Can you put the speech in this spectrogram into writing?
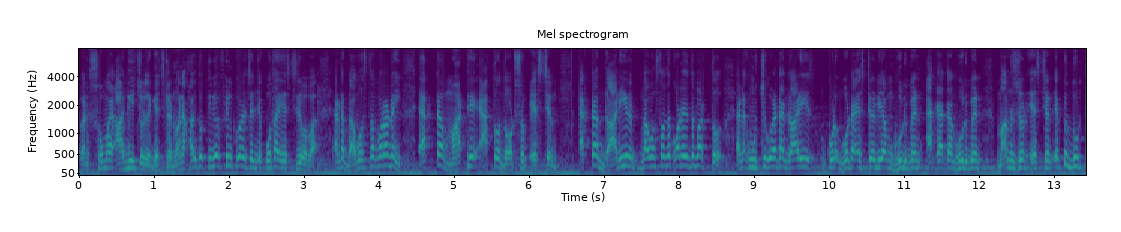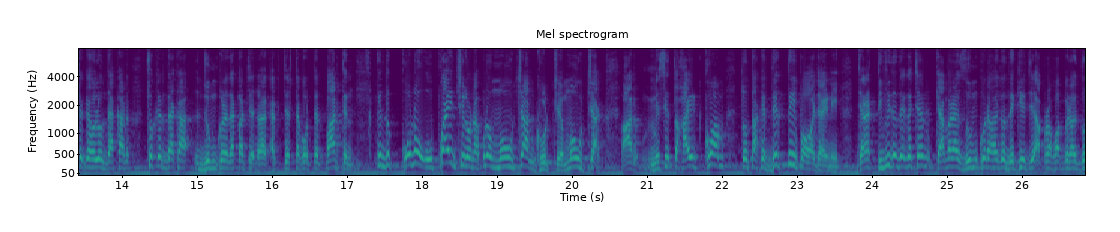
মানে সময় আগেই চলে গেছিলেন। মানে হয়তো তিনিও ফিল করেছেন যে কোথায় এসছি রে বাবা। একটা ব্যবস্থাপনা নেই। একটা মাঠে এত দর্শক এসছেন। একটা গাড়ির ব্যবস্থা তো করা যেতে পারতো। একটা উঁচু করে একটা গাড়ি, গোটা স্টেডিয়াম ঘুরবেন, একা একা ঘুরবেন, মানুষজন এসছেন। একটু দূর থেকে হলেও দেখার, চোখের দেখা, জুম করে দেখার চেষ্টা করতে পারতেন। কিন্তু কোনো উপায় ছিল না। পুরো মৌচাক ঘুরছে, মৌচাক। আর মেসির তো হাইট কম, তো তাকে দেখতেই পাওয়া যায়নি। যারা টিভিতে দেখেছেন, ক্যামেরা জুম করে হয়তো দেখিয়েছে, আপনারা ভাববেন হয়তো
